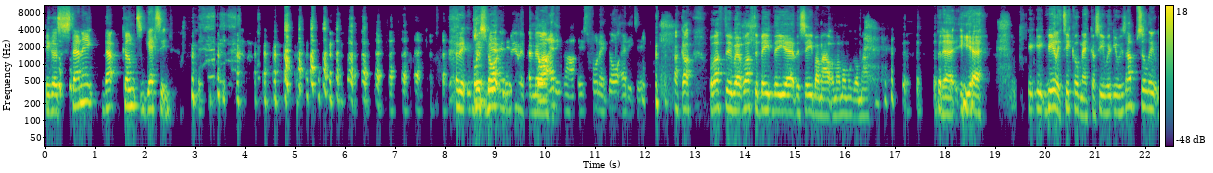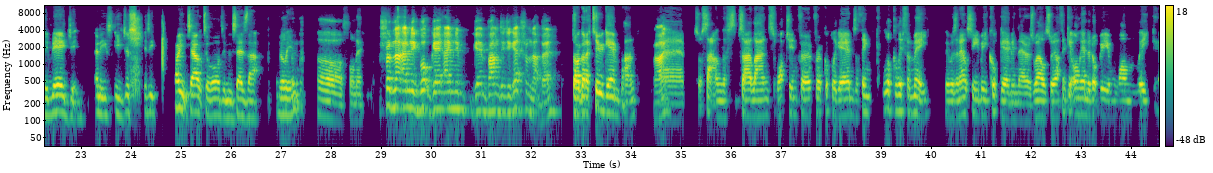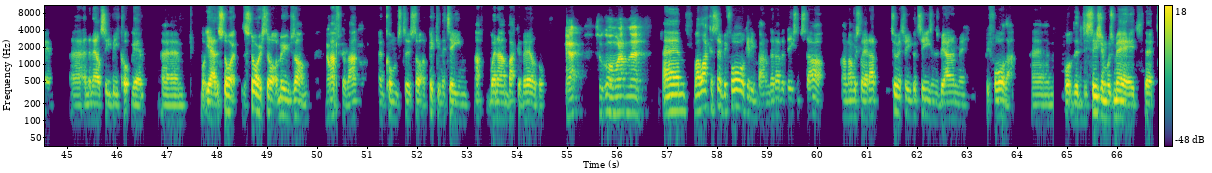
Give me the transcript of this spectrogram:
he goes, Stanny, that cunt's guessing. and it Please just don't edit- really made me Don't laugh. edit that. It's funny. Don't edit it. I got, we'll have to uh, we'll have to beat the uh, the C bomb out, and my mum will go mad. but uh, he uh, it, it really tickled me because he was he was absolutely raging, and he's he just as he points out towards him and says that brilliant. Oh, funny. From that, how many book game, how many game ban did you get from that, Ben? So I got a two-game ban. Right. Um, so sat on the sidelines watching for, for a couple of games. I think, luckily for me, there was an LCB Cup game in there as well. So I think it only ended up being one league game uh, and an LCB Cup game. Um, but yeah, the story the story sort of moves on after that and comes to sort of picking the team when I'm back available. Yeah. So go on. What happened then? Um, well, like I said before, getting banned, I'd had a decent start, and obviously I'd had two or three good seasons behind me before that. Um, but the decision was made that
